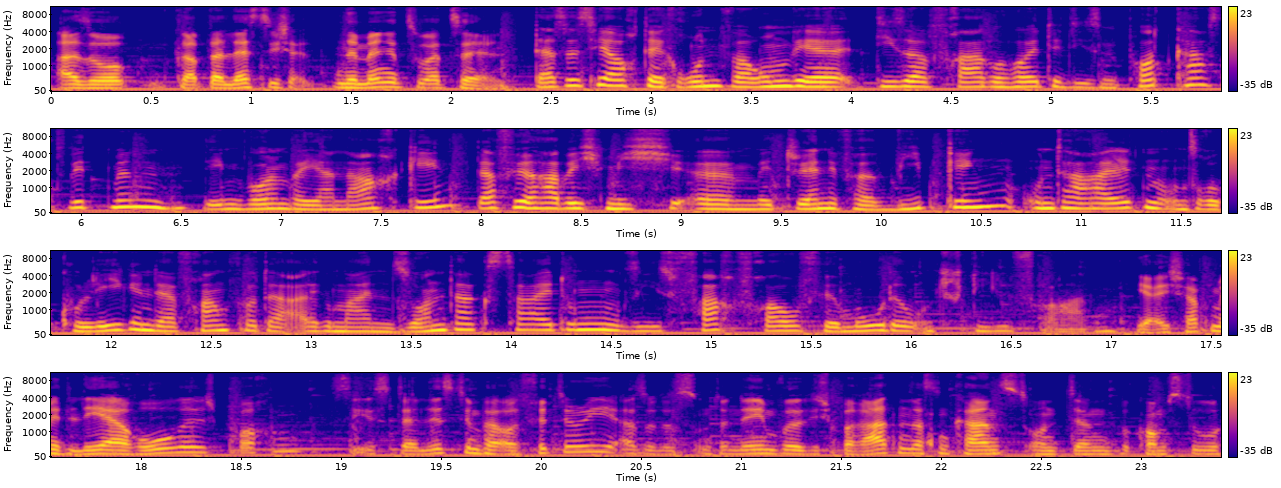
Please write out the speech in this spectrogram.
Also ich glaube, da lässt sich eine Menge zu erzählen. Das ist ja auch der Grund, warum wir dieser Frage heute diesen Podcast widmen. Dem wollen wir ja nachgehen. Dafür habe ich mich äh, mit Jennifer Wiebking unterhalten, unsere Kollegin der Frankfurter Allgemeinen Sonntagszeitung. Sie ist Fachfrau für Mode- und Stilfragen. Ja, ich habe mit Lea Rohre gesprochen. Sie ist Stylistin bei Outfittery, also das Unternehmen, wo du dich beraten lassen kannst und dann bekommst du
